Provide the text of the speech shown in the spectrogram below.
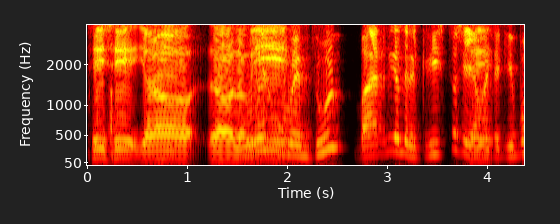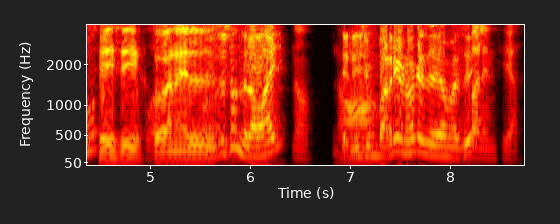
Sí, sí, yo lo, lo, lo Club de vi. Juventud, Barrio del Cristo se Sí, llama ese equipo. Sí, sí, juegan el. ¿Esos son de la Bay? No, Tenéis un barrio, ¿no? Que se llama es así. Valencia.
